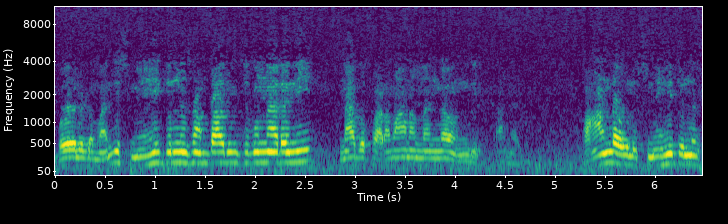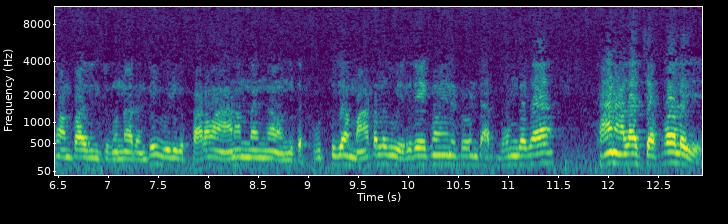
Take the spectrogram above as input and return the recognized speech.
బోలుడు మంది స్నేహితులను సంపాదించుకున్నారని నాకు పరమానందంగా ఉంది అన్నాడు. పాండవులు స్నేహితులను సంపాదించుకున్నారంటే వీడికి పరమ ఆనందంగా ఉంది. పూర్తిగా మాటలకు వ్యతిరేకమైనటువంటి అర్థం కదా. కానీ అలా చెప్పాలి.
